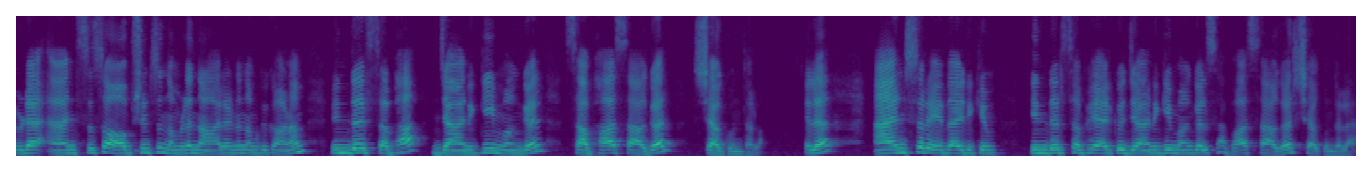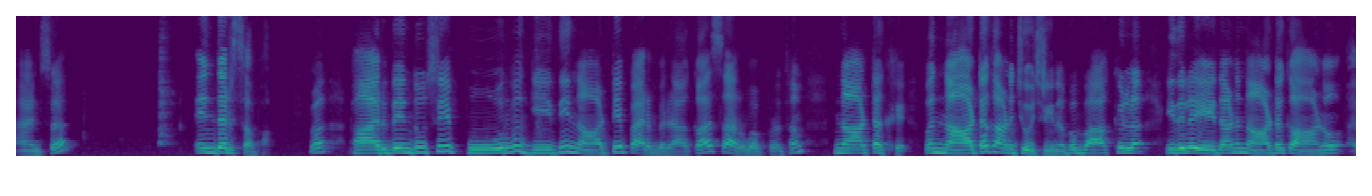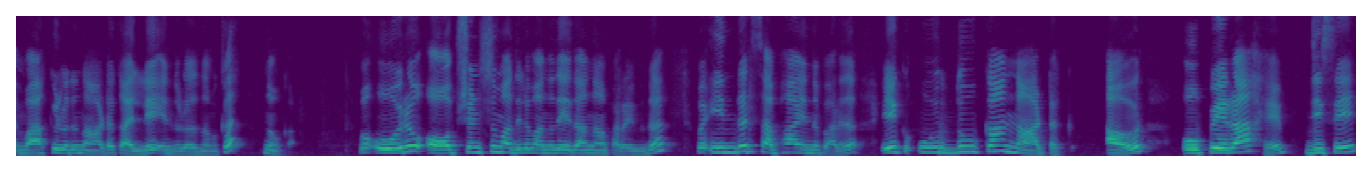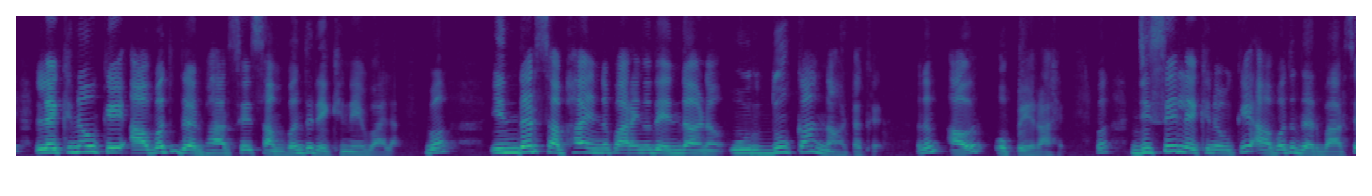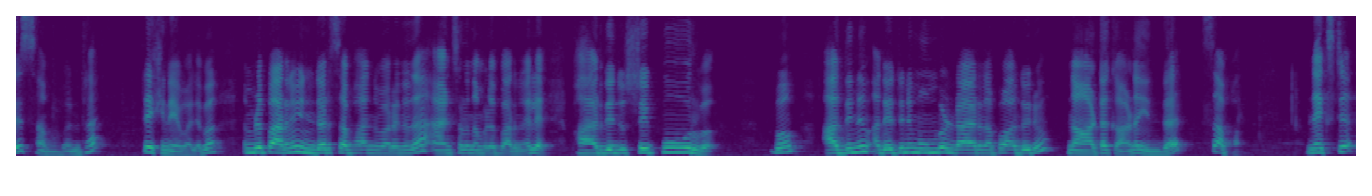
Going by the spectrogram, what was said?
ഇവിടെ ആൻസേഴ്സും ഓപ്ഷൻസും നമ്മൾ നാലെണ്ണം നമുക്ക് കാണാം. ഇന്ദർ സഭ ജാനകി മംഗൽ സഭാസാഗർ ശകുന്തള. അല്ല? ആൻസർ ഏതായിരിക്കും? ഇന്ദർ സഭയായിരിക്കും ജാനകി മംഗൽ സഭാസാഗർ ശകുന്തള. ആൻസർ ഇന്ദർ സഭ भारतेंदु से पूर्व गीति नाट्य परंपरा का നാടക് ഹെ അപ്പൊ നാടകാണ് ചോദിച്ചിരിക്കുന്നത് അപ്പൊ ബാക്കിയുള്ള ഇതിൽ ഏതാണ് നാടകമാണോ ബാക്കിയുള്ളത് നാടകമല്ലേ എന്നുള്ളത് നമുക്ക് നോക്കാം അപ്പൊ ഓരോ ഓപ്ഷൻസും അതിൽ വന്നത് ഏതാന്നാ പറയുന്നത് അപ്പൊ ഇന്ദർ സഭ എന്ന് പറയുന്നത് एक उर्दू का नाटक और ओपेरा है जिसे लखनऊ के अवध दरबार से संबंध रखने वाला അപ്പോൾ ഇന്ദർ സഭ എന്ന് പറയുന്നത് എന്താണ് ഉറുദു കാ നാടക് അതും ഔർ ഒപ്പേറ ഹെ അപ്പോൾ ജിസെ ലഖ്നൌക്ക് അവധ് ദർബാർ സെ സംബന്ധ രഖ്നെ വാല. അപ്പൊ നമ്മൾ പറഞ്ഞു ഇന്ദർ സഭ എന്ന് പറയുന്നത് ആൻസർ നമ്മൾ പറഞ്ഞു അല്ലെ? ഭാരതീയ സെ പൂർവ്. അപ്പോൾ അതിന് അദ്ദേഹത്തിന് മുമ്പ് ഉണ്ടായിരുന്നു അപ്പോൾ അതൊരു നാടകമാണ് ഇന്ദർ സഭ. നെക്സ്റ്റ്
